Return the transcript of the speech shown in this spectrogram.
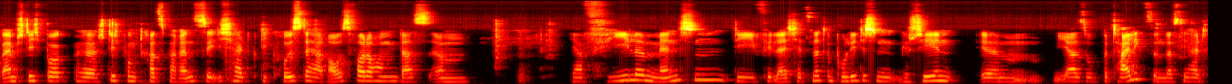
beim Stichpunkt, äh, Stichpunkt Transparenz sehe ich halt die größte Herausforderung, dass ähm, ja viele Menschen, die vielleicht jetzt nicht im politischen Geschehen ähm, ja so beteiligt sind, dass sie halt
